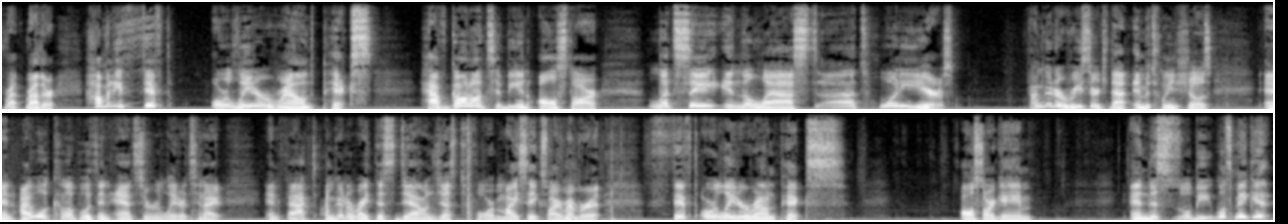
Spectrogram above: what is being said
rather, how many fifth or later round picks have gone on to be an all star, let's say in the last uh, 20 years? I'm going to research that in between shows and I will come up with an answer later tonight. In fact, I'm going to write this down just for my sake so I remember it. Fifth or later round picks, All Star game, and this will be. Let's make it.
